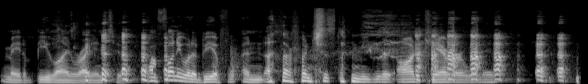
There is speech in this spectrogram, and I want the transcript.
Made a beeline right into it. How funny would it be if another one just immediately on camera went in?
